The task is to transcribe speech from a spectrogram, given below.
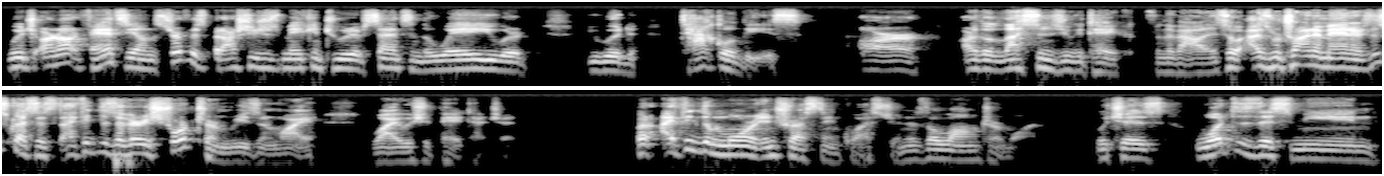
which are not fancy on the surface, but actually just make intuitive sense. And the way you would you would tackle these are are the lessons you can take from the valley. So as we're trying to manage this crisis, I think there's a very short-term reason why why we should pay attention. But I think the more interesting question is the long term one, which is what does this mean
